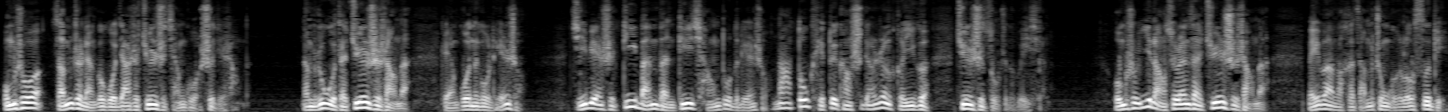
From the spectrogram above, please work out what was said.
我们说咱们这两个国家是军事强国，世界上的。那么如果在军事上呢，两国能够联手。即便是低版本、低强度的联手，那都可以对抗世界上任何一个军事组织的威胁了。我们说，伊朗虽然在军事上呢没办法和咱们中国、俄罗斯比，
